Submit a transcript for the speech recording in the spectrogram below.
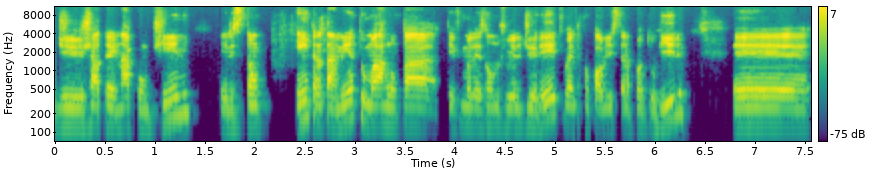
de já treinar com o time, eles estão em tratamento. O Marlon tá, teve uma lesão no joelho direito, o Wellington Paulista na panturrilha, é,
